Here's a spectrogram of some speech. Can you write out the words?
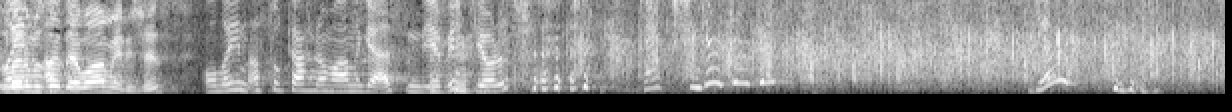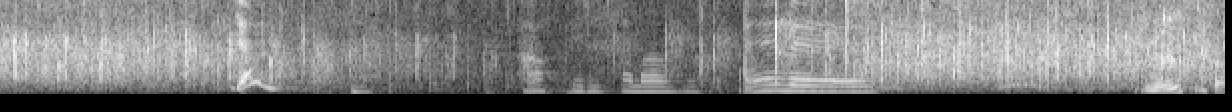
Turlarımıza asıl, devam edeceğiz. Olayın asıl kahramanı gelsin diye bekliyoruz. gel kuşum gel gel gel. Gel. gel. Aferin sana. Evet. İnebilirsin tabii.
